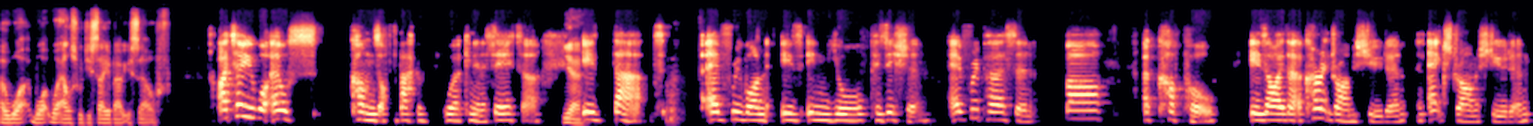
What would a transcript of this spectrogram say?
oh what what what else would you say about yourself I tell you what else comes off the back of working in a theatre yeah is that everyone is in your position. Every person, bar a couple, is either a current drama student, an ex drama student,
